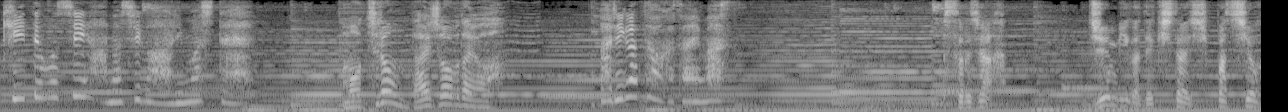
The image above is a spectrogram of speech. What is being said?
聞いてほしい話がありましてもちろん大丈夫だよ。ありがとうございます。それじゃ準備ができ次第出発しよう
